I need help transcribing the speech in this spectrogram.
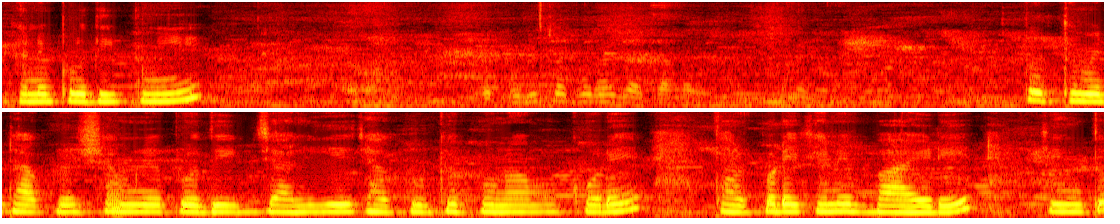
এখানে প্রদীপ নিয়ে প্রথমে ঠাকুরের সামনে প্রদীপ জ্বালিয়ে ঠাকুরকে প্রণাম করে তারপর এখানে বাইরে কিন্তু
